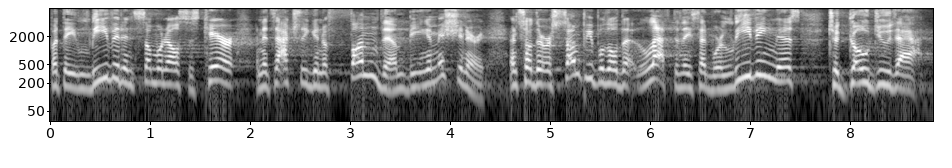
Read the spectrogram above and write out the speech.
but they leave it in someone else's care and it's actually going to fund them being a missionary. And so there are some people, though, that left and they said, We're leaving this to go do that.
